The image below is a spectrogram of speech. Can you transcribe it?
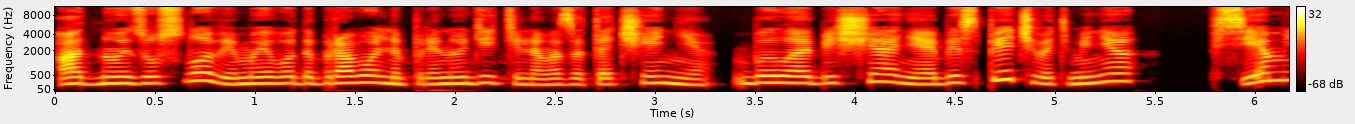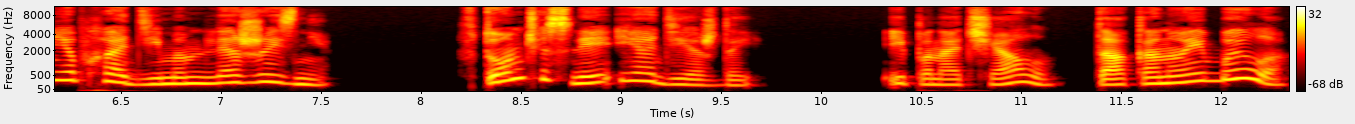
Одно из условий моего добровольно-принудительного заточения было обещание обеспечивать меня всем необходимым для жизни в том числе и одеждой. И поначалу так оно и было.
